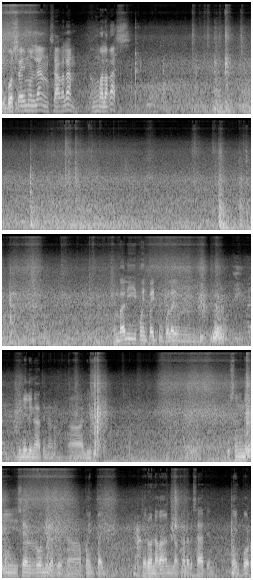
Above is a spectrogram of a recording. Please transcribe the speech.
Si Boss Simon lang, saka lang, ang malakas. Ang bali, 0.5 po pala yung binili natin ano, ah list. Eh, gusto ni Sir Romy kasi na 0.5. Pero nakaan lang talaga sa atin, 0.4.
